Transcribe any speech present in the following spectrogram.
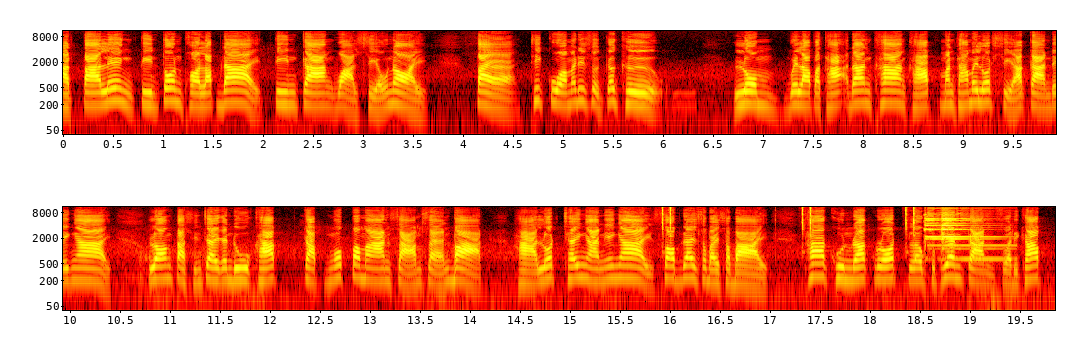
อัตราเร่ง ตีนต้นพอรับได้ ตีนกลางหวาดเสียวหน่อย แต่ที่กลัวมากที่สุดก็คือ ลมเวลาปะทะด้านข้างครับ มันทำให้รถเสียอาการได้ง่าย ลองตัดสินใจกันดูครับ กับงบประมาณ 3 0 0แสนบาท หารถใช้งานง่าย ๆ ซ่อมได้สบายๆถ้าคุณรักรถเราคือเพื่อนกัน สวัสดีครับ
